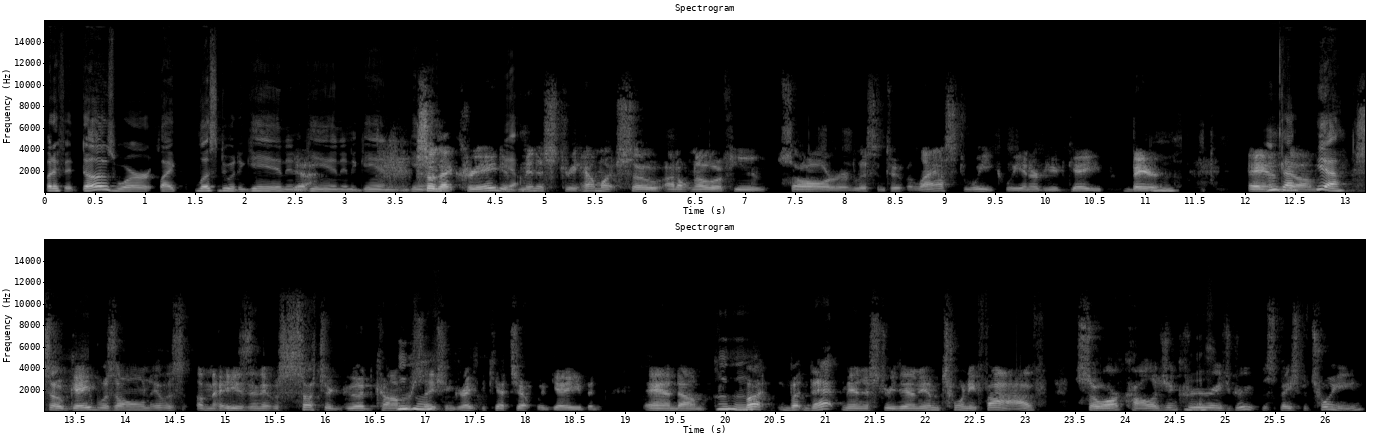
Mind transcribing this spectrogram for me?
but if it does work like let's do it again and Yeah. again and again and again. So that creative yeah ministry, how much so? I don't know if you saw or listened to it, but last week we interviewed Gabe Barrett. hmm And okay um, yeah so Gabe was on. It was amazing. It was such a good hmm conversation. Great to catch up with Gabe and and um, hmm but but that ministry then M twenty five. So our college and yes career age group, the space between,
